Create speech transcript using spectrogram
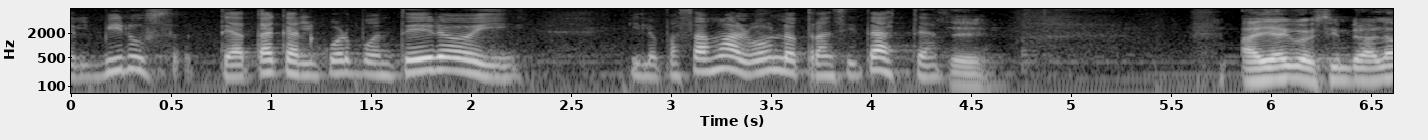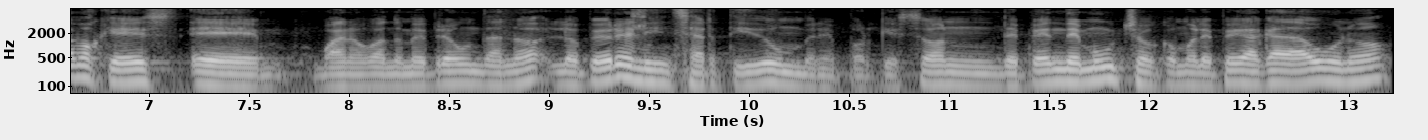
el virus te ataca el cuerpo entero y, y lo pasás mal, vos lo transitaste. Sí. Hay algo que siempre hablamos que es, eh, bueno, cuando me preguntan, ¿no? Lo peor es la incertidumbre, porque son, depende mucho cómo le pega a cada uno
